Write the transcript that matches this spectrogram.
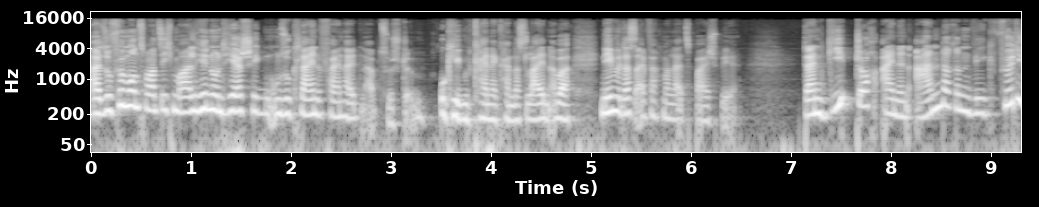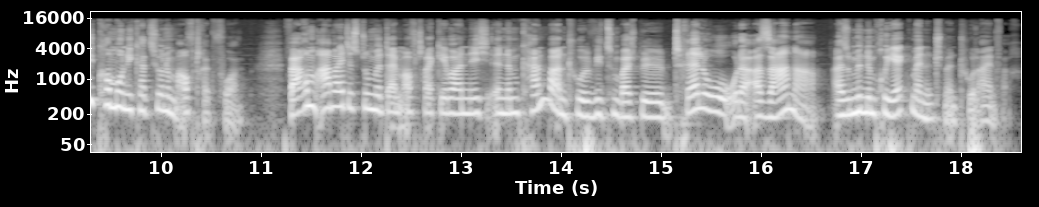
Also 25 Mal hin und her schicken, um so kleine Feinheiten abzustimmen. Okay, gut, keiner kann das leiden, aber nehmen wir das einfach mal als Beispiel dann gib doch einen anderen Weg für die Kommunikation im Auftrag vor. Warum arbeitest du mit deinem Auftraggeber nicht in einem Kanban-Tool wie zum Beispiel Trello oder Asana, also mit einem Projektmanagement-Tool einfach?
